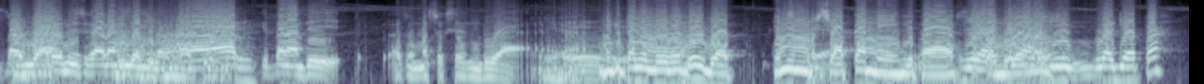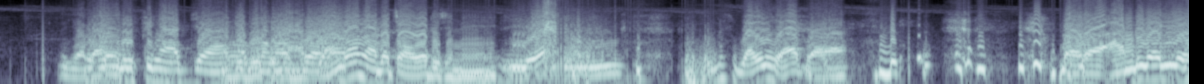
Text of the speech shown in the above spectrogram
Tahun baru nih sekarang Bisa. Kita nanti langsung masuk season 2 Ya. Ini kita nunggu dulu buat ini mempersiapkan nih kita. Iya, kita lagi lagi apa? Lagi briefing aja, ngobrol-ngobrol. Enggak enggak ada cewek di sini. Iya. Ini sebelah lu siapa? Bawa Andi lagi ya.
